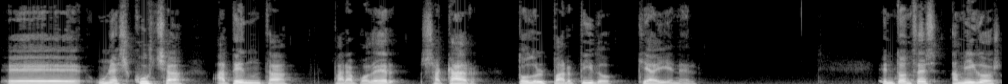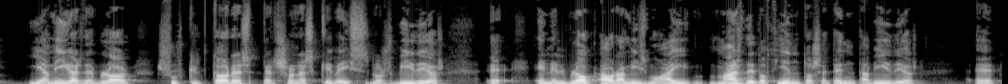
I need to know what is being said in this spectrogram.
eh, una escucha atenta para poder sacar todo el partido que hay en él. Entonces, amigos y amigas del blog, suscriptores, personas que veis los vídeos, eh, en el blog ahora mismo hay más de 270 vídeos eh,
